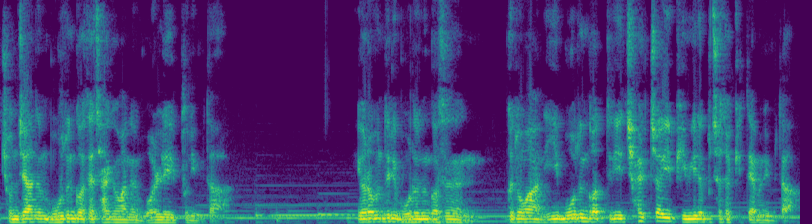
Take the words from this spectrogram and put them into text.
존재하는 모든 것에 작용하는 원리일 뿐입니다. 여러분들이 모르는 것은 그동안 이 모든 것들이 철저히 비밀에 붙여졌기 때문입니다.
